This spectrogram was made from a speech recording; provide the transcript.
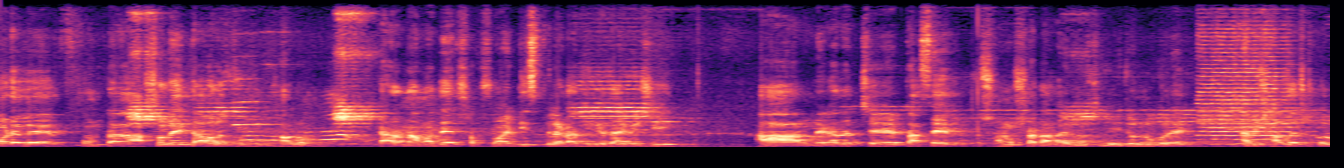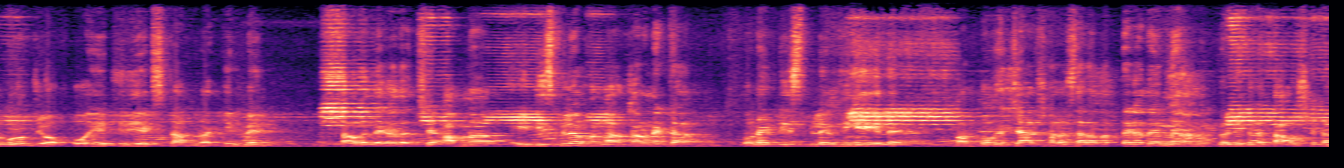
মডেলের ফোনটা আসলেই তাহলে খুব ভালো। কারণ আমাদের সবসময় ডিসপ্লেটা ভেঙে যায় বেশি আর দেখা যাচ্ছে টাচের সমস্যাটা হয় বেশি। এই জন্য করে আমি সাজেস্ট করব যে অপো এ থ্রি এক্সটা আপনারা কিনবেন। তাহলে দেখা যাচ্ছে আপনার এই ডিসপ্লে ভাঙা কারণ একটা ফোনের ডিসপ্লে ভেঙে গেলে কমপক্ষে চার, সাড়ে চার হাজার টাকা দিয়ে মেরামত করে নিতে হয় তাও সেটা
